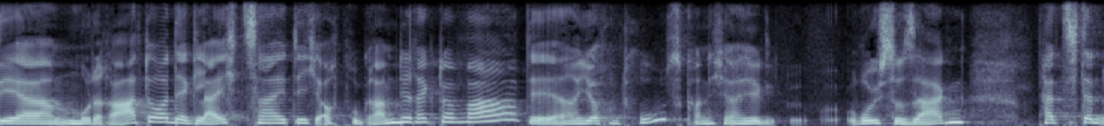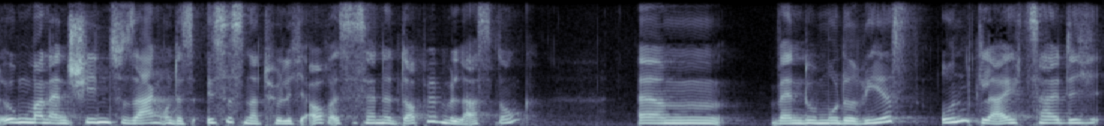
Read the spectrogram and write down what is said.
der Moderator, der gleichzeitig auch Programmdirektor war, der Jochen Truß, kann ich ja hier ruhig so sagen, hat sich dann irgendwann entschieden zu sagen, und das ist es natürlich auch, es ist ja eine Doppelbelastung. Ähm, wenn du moderierst und gleichzeitig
